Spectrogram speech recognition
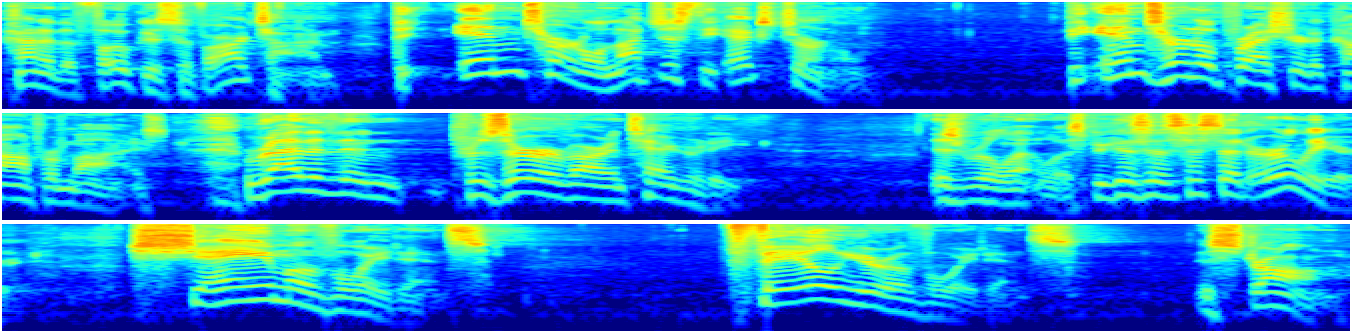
kind of the focus of our time the internal, not just the external, the internal pressure to compromise rather than preserve our integrity is relentless. Because as I said earlier, shame avoidance, failure avoidance is strong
